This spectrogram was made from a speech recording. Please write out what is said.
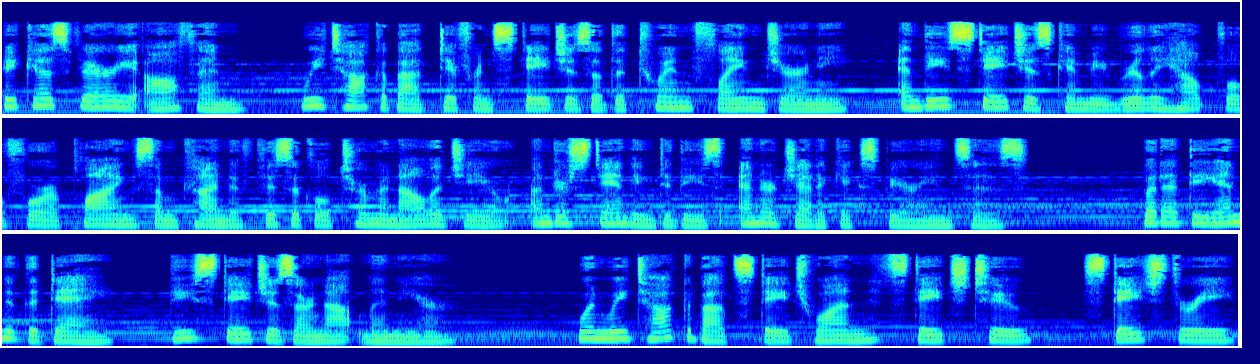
Because very often, we talk about different stages of the twin flame journey, and these stages can be really helpful for applying some kind of physical terminology or understanding to these energetic experiences. But at the end of the day, these stages are not linear. When we talk about stage 1, stage 2, stage 3,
